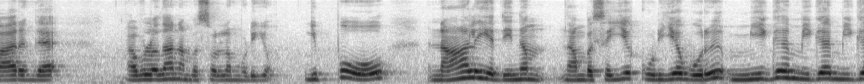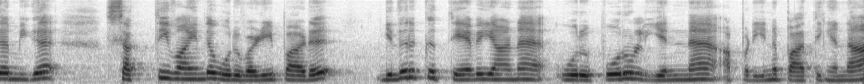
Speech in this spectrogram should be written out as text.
பாருங்கள் அவ்வளோதான் நம்ம சொல்ல முடியும். இப்போது நாளைய தினம் நம்ம செய்யக்கூடிய ஒரு மிக மிக மிக மிக சக்தி வாய்ந்த ஒரு வழிபாடு இதற்கு தேவையான ஒரு பொருள் என்ன அப்படின்னு பார்த்தீங்கன்னா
